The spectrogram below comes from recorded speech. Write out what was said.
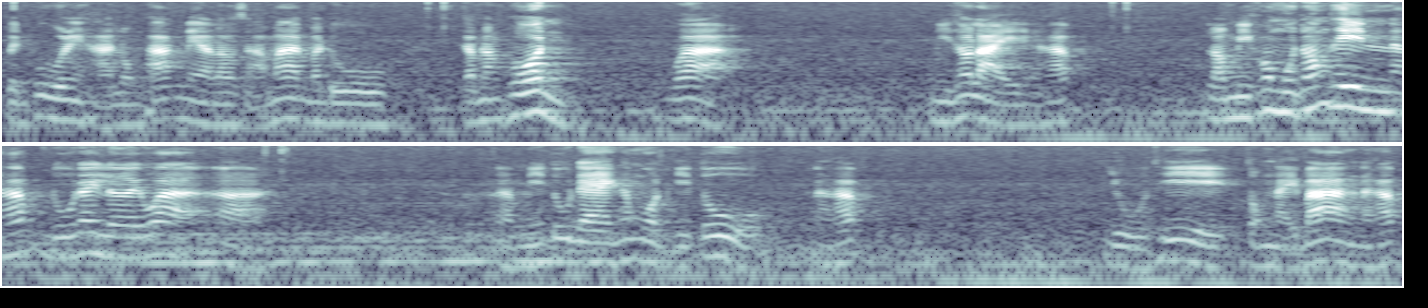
เป็นผู้บริหารโรงพักเนี่ย เราสามารถมาดูกำลังพลว่ามีเท่าไหร่นะครับ เรามีข้อมูลท้องถิ่นนะครับ ดูได้เลยว่ามีตู้แดงทั้งหมดกี่ตู้นะครับ อยู่ที่ตรงไหนบ้างนะครับ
